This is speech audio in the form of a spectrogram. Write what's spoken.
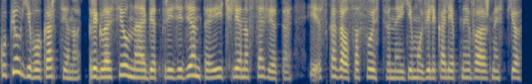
купил его картину, пригласил на обед президента и членов совета и сказал со свойственной ему великолепной важностью.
